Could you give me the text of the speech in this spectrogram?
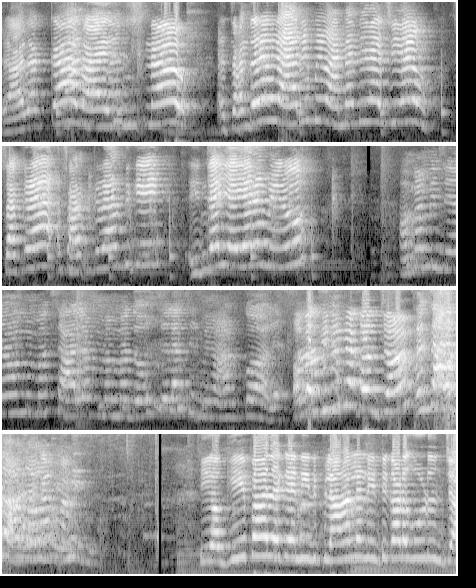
రాధక్క తొందరగా రారి మేము అన్నం తినొచ్చినాం సంక్రా సంక్రాంతికి ఎంజాయ్ చేయాలా మీరు? అమ్మ మీ తినమ్మ మాకు చాలా మా దోస్తులు వచ్చి మేము ఆడుకోవాలి. అమ్మ తినురా కొంచెం. ఇక గీ బాధకే నేను ప్లాన్లను ఇంటికాడ కూడా ఉంచా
